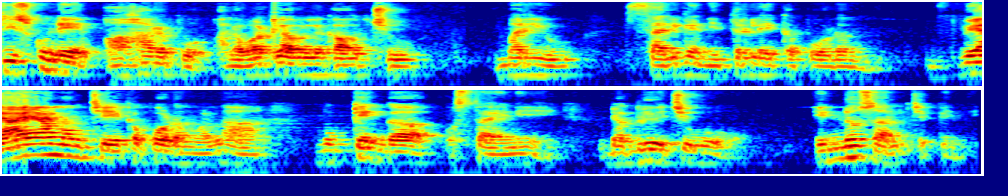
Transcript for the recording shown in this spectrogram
తీసుకునే ఆహారపు అలవాట్ల వల్ల కావచ్చు మరియు సరిగా నిద్ర లేకపోవడం వ్యాయామం చేయకపోవడం వల్ల ముఖ్యంగా వస్తాయని డబ్ల్యూహెచ్ఓ ఎన్నోసార్లు చెప్పింది.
